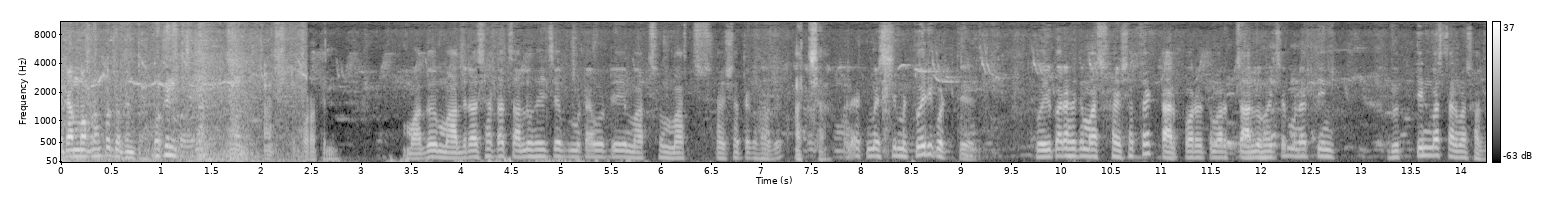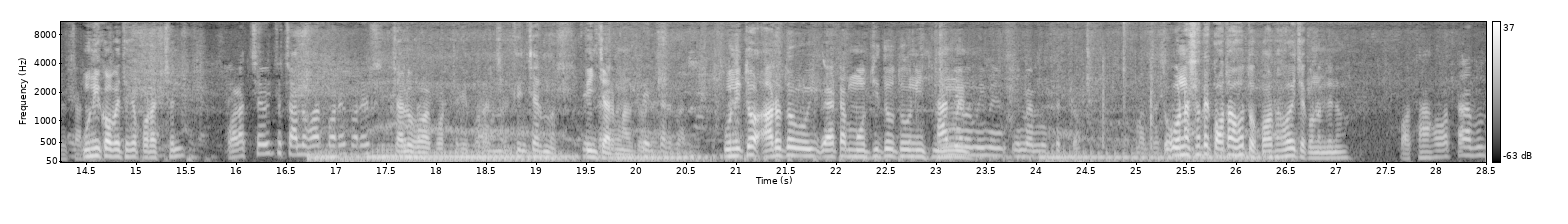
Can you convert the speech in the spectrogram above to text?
এটা মকরমপুর দক্ষিণ দক্ষিণ পাড়া না? আচ্ছা। পড়াতেন। মাদ্রাসাটা চালু হয়েছে মোটামুটি মাছ মাছ ছয় সাতেক হবে। আচ্ছা। মানে মেশিন তৈরি করতে তৈরি করা হয়েছে মাছ ছয় সাতেক তারপরে তোমার চালু হয়েছে মানে তিন দু তিন মাস চার মাস হবে চালু। উনি কবে থেকে পড়াচ্ছেন? পড়াচ্ছে ওই তো চালু হওয়ার পরে পরে। চালু হওয়ার পর থেকে পড়াচ্ছেন তিন চার মাস। তিন চার মাস ধরে। তিন চার মাস। উনি তো আরও তো ওই একটা মসজিদেও তো উনি আমি ইমামি। মাদ্রাসা। তো ওনার সাথে কথা হতো? কথা হয়েছে কোনোদিনও? কথাবার্তা বল-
